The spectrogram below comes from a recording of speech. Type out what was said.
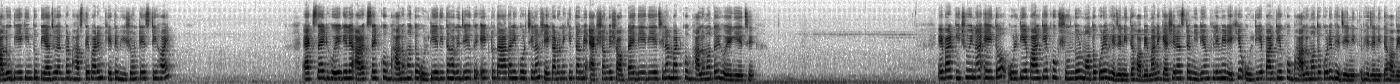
আলু দিয়ে কিন্তু পেঁয়াজও একবার ভাজতে পারেন, খেতে ভীষণ টেস্টি হয়। এক সাইড হয়ে গেলে আর এক সাইড খুব ভালো মতো উল্টিয়ে দিতে হবে। যেহেতু একটু তাড়াতাড়ি করছিলাম, সেই কারণে কিন্তু আমি একসঙ্গে সবটাই দিয়ে দিয়েছিলাম বাট খুব ভালো মতোই হয়ে গিয়েছে। এবার কিছুই না, এই তো উল্টিয়ে পাল্টিয়ে খুব সুন্দর মতো করে ভেজে নিতে হবে। মানে গ্যাসের আঁচটা মিডিয়াম ফ্লেমে রেখে উল্টিয়ে পাল্টিয়ে খুব ভালো মতো করে ভেজে ভেজে নিতে হবে।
